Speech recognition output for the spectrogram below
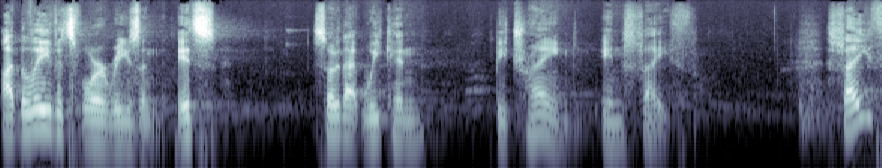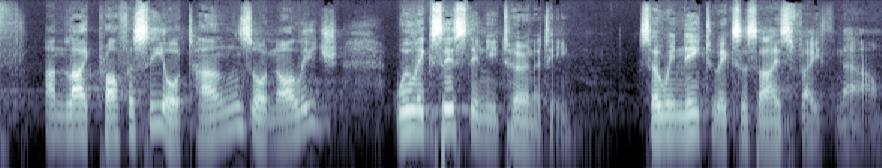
I believe it's for a reason. It's so that we can be trained in faith. Faith, unlike prophecy or tongues or knowledge, will exist in eternity. So we need to exercise faith now.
